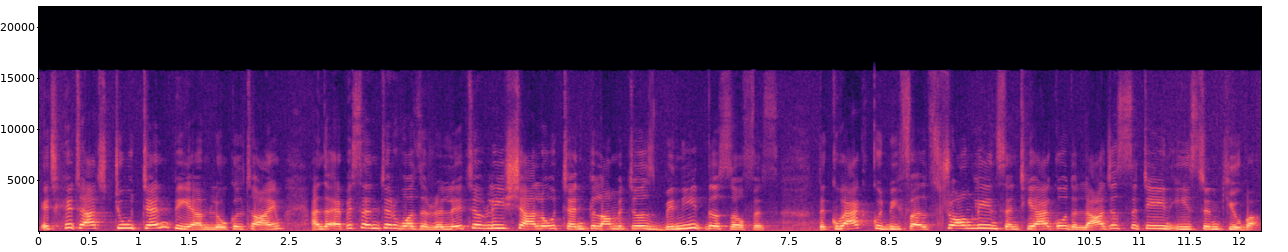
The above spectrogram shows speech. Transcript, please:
It hit at 2.10 p.m. local time and the epicenter was a relatively shallow 10 kilometers beneath the surface. The quake could be felt strongly in Santiago, the largest city in eastern Cuba.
